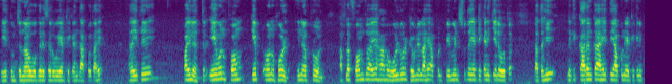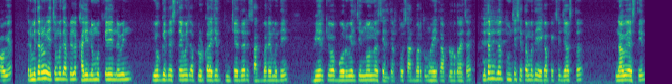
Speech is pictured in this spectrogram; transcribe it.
हे तुमचं नाव वगैरे सर्व या ठिकाणी दाखवत आहे. आता इथे पाहिलं तर A one form kept on hold in approval आपला फॉर्म जो आहे हा होल्डवर ठेवलेला आहे. आपण पेमेंट सुद्धा या ठिकाणी केलं होतं. आता हे नक्की कारण काय आहे ते आपण या ठिकाणी पाहूया तर मित्रांनो याच्यामध्ये आपल्याला खाली नमूद केले नवीन योग्य दस्तऐवज अपलोड करायचे आहेत. तुमच्या जर सातबाऱ्यामध्ये विहीर किंवा बोरवेलची नोंद नसेल तर तो सातबारा तुम्हाला इथं अपलोड करायचा आहे. मित्रांनो जर तुमच्या शेतामध्ये एकापेक्षा जास्त नावे असतील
